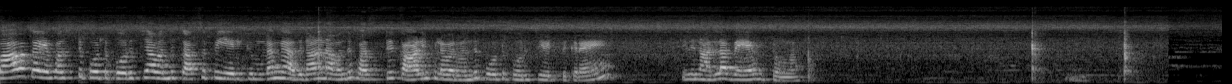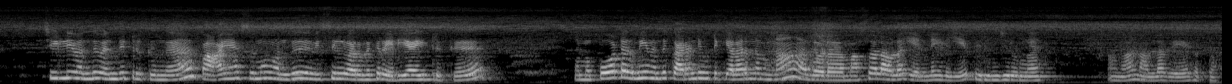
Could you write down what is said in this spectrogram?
பாவக்காயை ஃபஸ்ட்டு போட்டு பொரிச்சா வந்து கசப்பு ஏறிக்கும்லங்க. அதனால நான் வந்து ஃபஸ்ட்டு காலிஃப்ளவர் வந்து போட்டு பொரித்து எடுத்துக்கிறேன். இது நல்லா வேகட்டுங்க. சில்லி வந்து வெந்துட்டுருக்குங்க. பாயாசமும் வந்து விசில் வர்றதுக்கு ரெடி ஆகிட்டுருக்கு நம்ம போட்டதுமே வந்து கரண்டி விட்டு கிளறினோம்னா அதோட மசாலாவெலாம் எண்ணெயிலேயே பிரிஞ்சிருங்க. அதனால் நல்லா வேகட்டும்.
